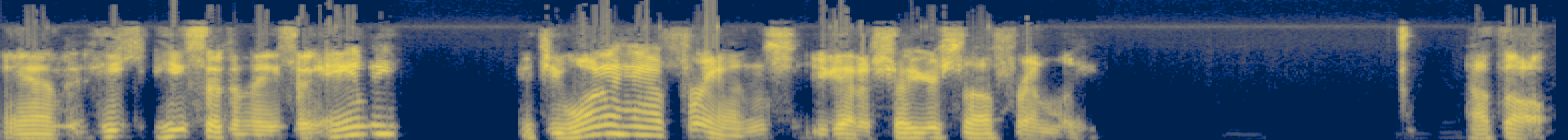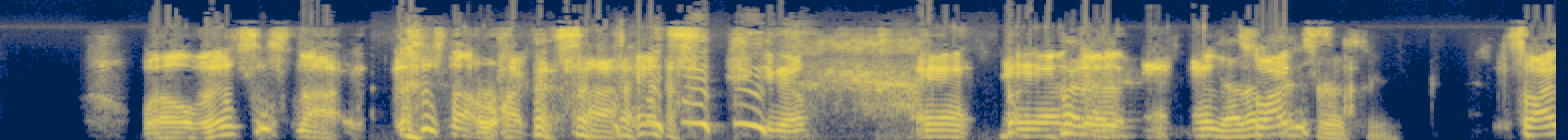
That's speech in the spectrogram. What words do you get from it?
and he he said to me, he said, Andy, if you want to have friends, you got to show yourself friendly. I thought, well, this is not this is not rocket science, you know, and and, But, uh, and yeah, so I just so I,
